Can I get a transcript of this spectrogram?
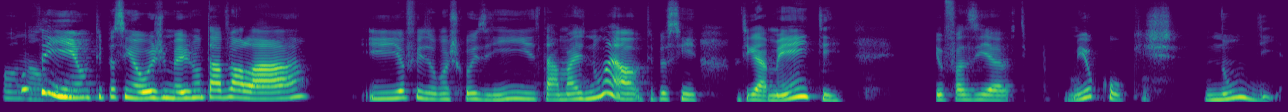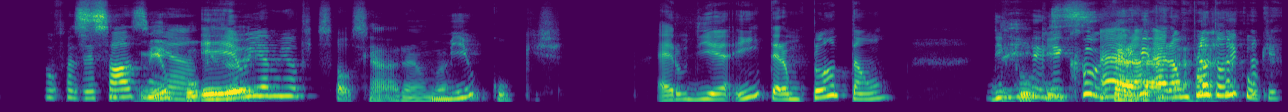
ou não? Cozinham, tipo assim, hoje mesmo eu tava lá e eu fiz algumas coisinhas e tal, mas não é, tipo assim, antigamente eu fazia tipo, mil cookies num dia. Tu fazer sozinha. cookies? Eu e a minha outra sócia. Caramba. Mil cookies. Era o dia inteiro, um plantão de De cookies. cookies. De cookies. Era, era um plantão de cookie.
